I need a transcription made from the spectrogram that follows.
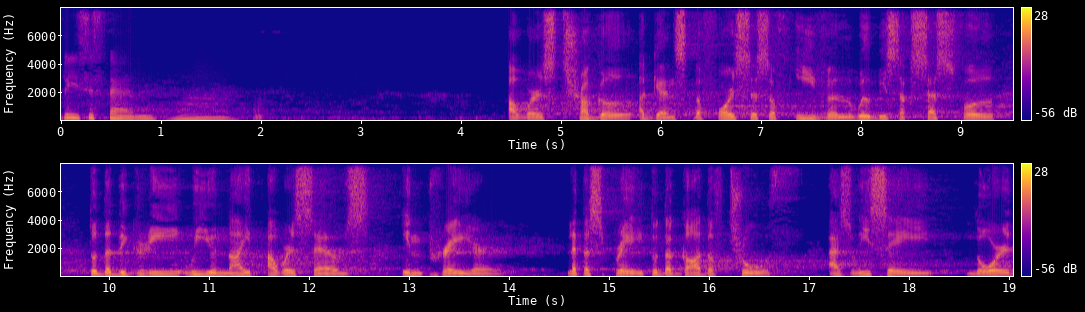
Please stand. Our struggle against the forces of evil will be successful to the degree we unite ourselves in prayer. Let us pray to the God of truth as we say, Lord,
